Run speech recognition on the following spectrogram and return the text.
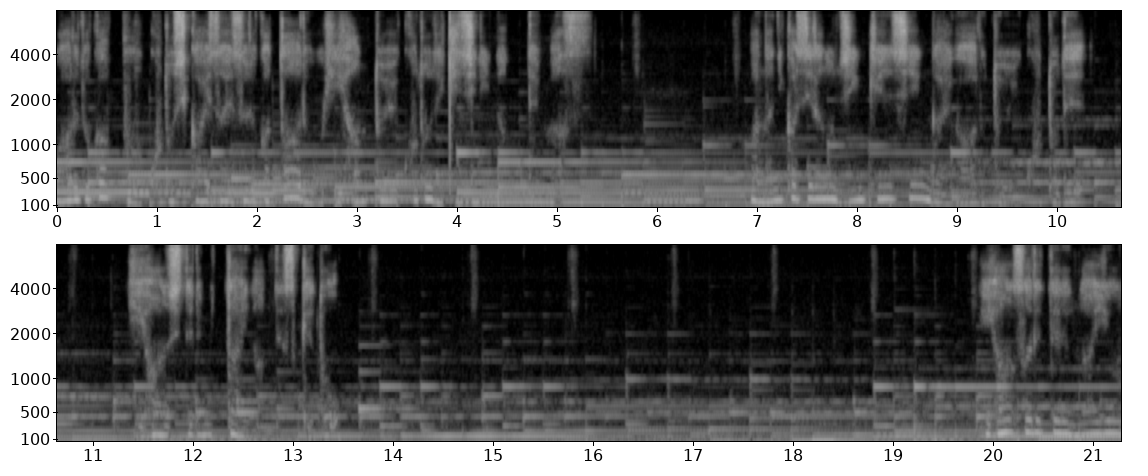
ワールドカップを今年開催するカタールを批判ということで記事になっています。まあ、何かしらの人権侵害があるということで批判してるみたいなんですけど、批判されている内容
